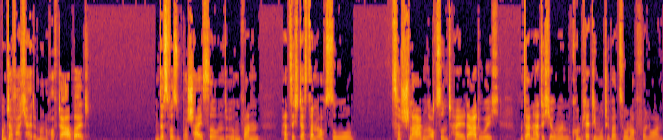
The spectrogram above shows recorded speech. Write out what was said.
Und da war ich halt immer noch auf der Arbeit. Und das war super scheiße. Und irgendwann hat sich das dann auch so zerschlagen, auch so ein Teil dadurch. Und dann hatte ich irgendwann komplett die Motivation auch verloren.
